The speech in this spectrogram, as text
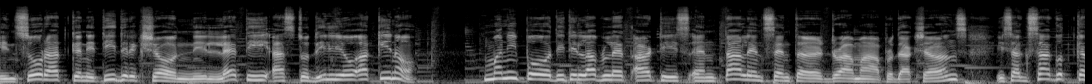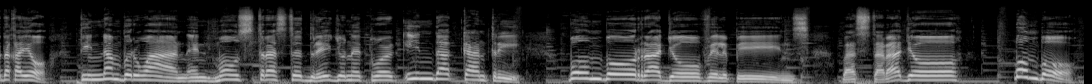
Insurat kan iti direksyon ni Leti Astudillo Aquino. Manipo diti Lovelet Artists and Talent Center Drama Productions, isagsagot kada kayo ti number one and most trusted radio network in the country, Bombo Radio Philippines. Basta Radio, Bombo!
